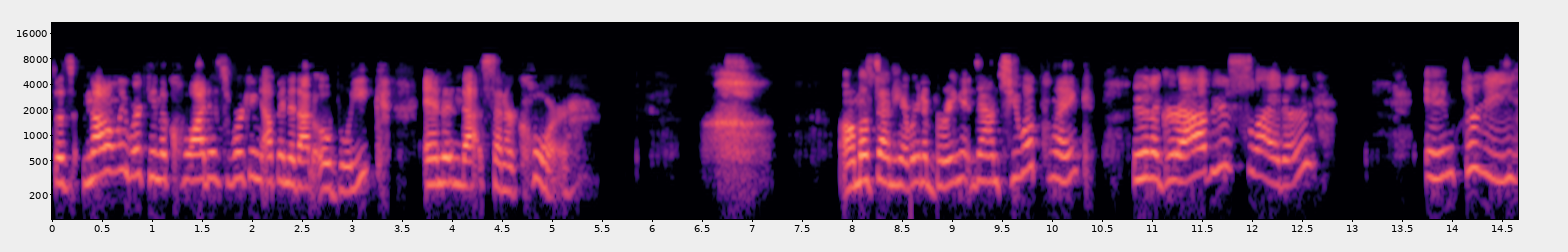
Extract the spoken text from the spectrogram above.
So it's not only working the quad, it's working up into that oblique and in that center core. Almost done here. We're to bring it down to a plank. You're to grab your slider in three,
